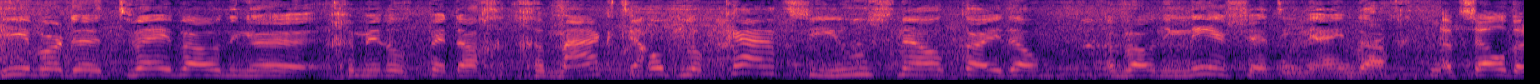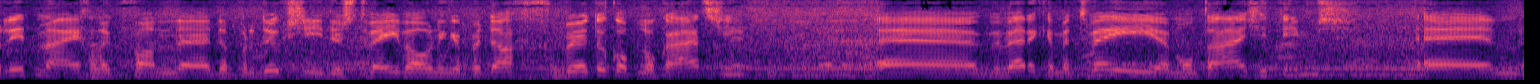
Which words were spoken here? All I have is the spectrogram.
Hier worden twee woningen gemiddeld per dag gemaakt. Op locatie, hoe snel kan je dan een woning neerzetten in één dag? Hetzelfde ritme eigenlijk van eh, de productie, dus twee woningen per dag, gebeurt ook op locatie. Uh, we werken met twee eh, montageteams. En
